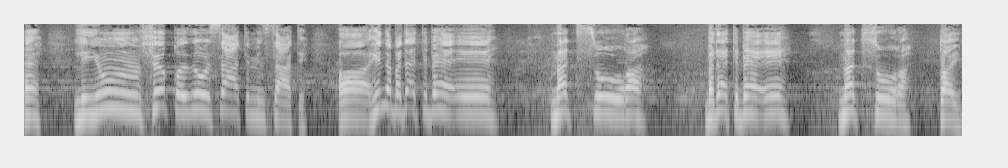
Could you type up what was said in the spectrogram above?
ها لينفق ذو سعة من سعته. آه هنا بدأت بها إيه؟ مكسورة. بدأت بها إيه؟ مكسورة. طيب.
